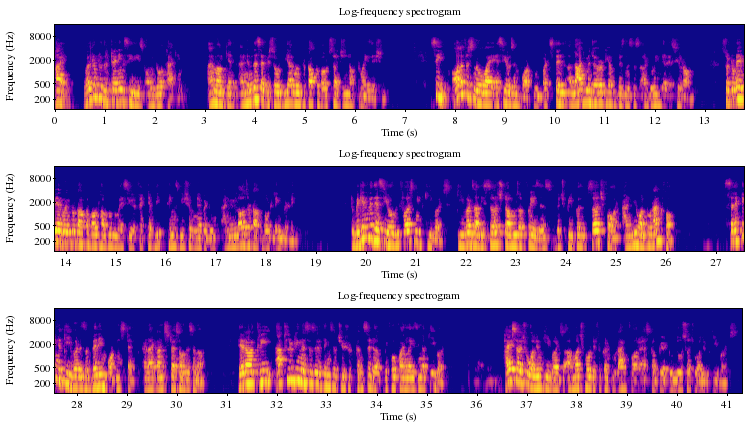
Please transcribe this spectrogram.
Hi, welcome to the training series on growth hacking. I'm Ankit and in this episode we are going to talk about search engine optimization. See, all of us know why SEO is important, but still a large majority of businesses are doing their SEO wrong. So today we are going to talk about how to do SEO effectively, things we should never do, and we will also talk about link building. To begin with SEO, we first need keywords. Keywords are the search terms or phrases which people search for and we want to rank for. Selecting a keyword is a very important step and I can't stress on this enough. Here are three absolutely necessary things that you should consider before finalizing a keyword. High search volume keywords are much more difficult to rank for as compared to low search volume keywords.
